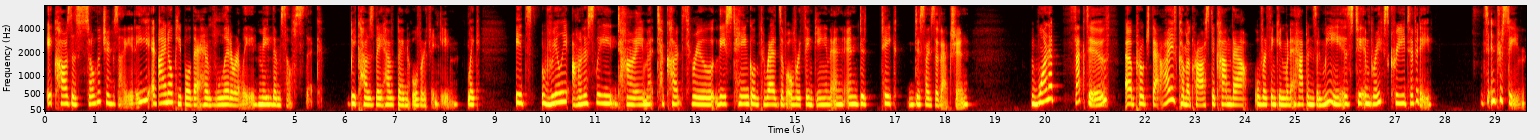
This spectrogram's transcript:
It causes so much anxiety. And I know people that have literally made themselves sick because they have been overthinking. Like it's really honestly time to cut through these tangled threads of overthinking and, and to take decisive action. One effective approach that I've come across to combat overthinking when it happens in me is to embrace creativity. It's interesting.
